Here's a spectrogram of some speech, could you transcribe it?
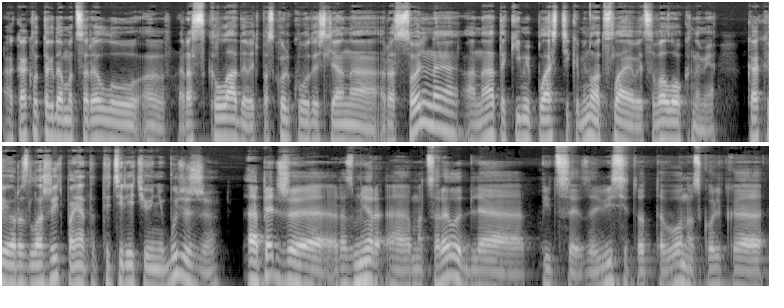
А как вот тогда моцареллу э, раскладывать, поскольку вот если она рассольная, она такими пластиками, ну, отслаивается волокнами. Как ее разложить? Понятно, ты тереть ее не будешь же. Опять же, размер э, моцареллы для пиццы зависит от того, насколько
